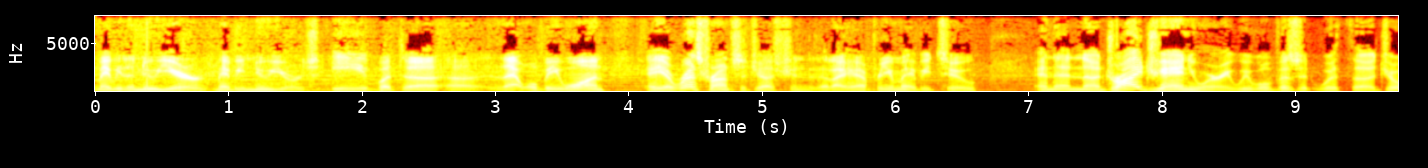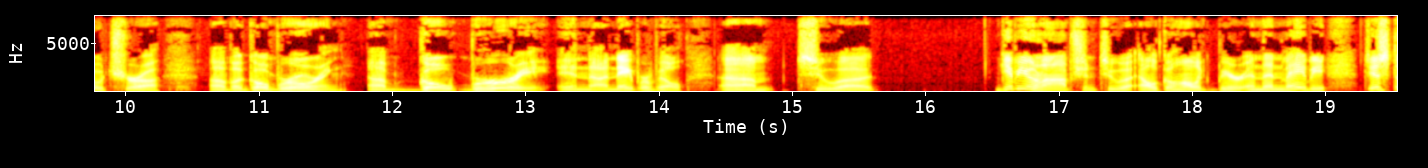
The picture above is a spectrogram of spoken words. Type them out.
maybe the new year, maybe New Year's Eve, but uh, uh, that will be one. A, a restaurant suggestion that I have for you, maybe two. And then uh, dry January, we will visit with uh, Joe Chura of uh, Go Brewing, Go Brewery in Naperville um, to give you an option to alcoholic beer, and then maybe just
